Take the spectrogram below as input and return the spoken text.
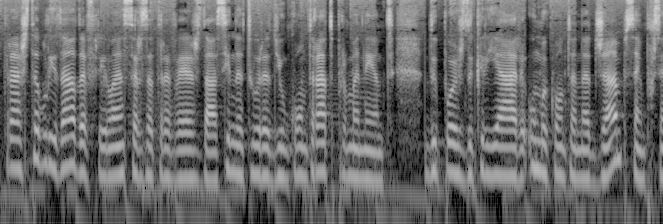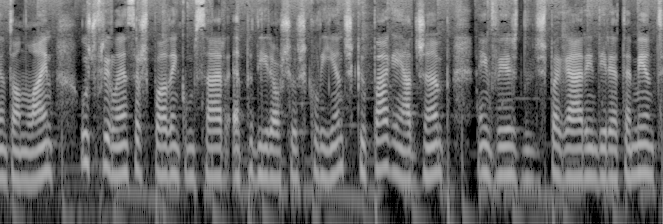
traz estabilidade a freelancers através da assinatura de um contrato permanente. Depois de criar uma conta na Jump, 100% online, os freelancers podem começar a pedir aos seus clientes que paguem à Jump em vez de lhes pagarem diretamente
